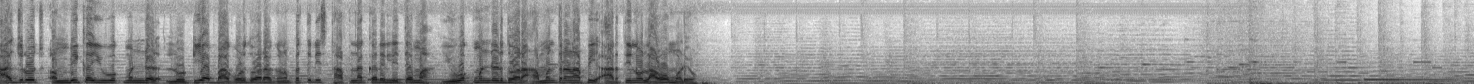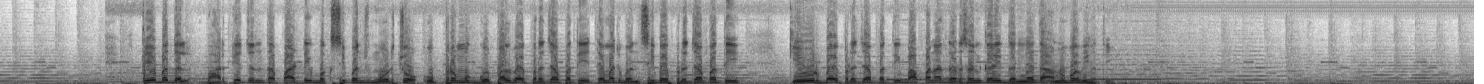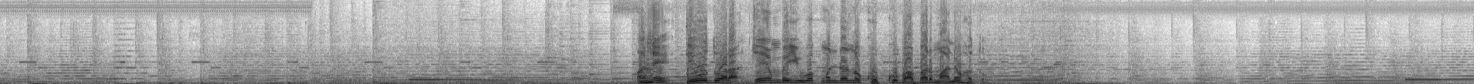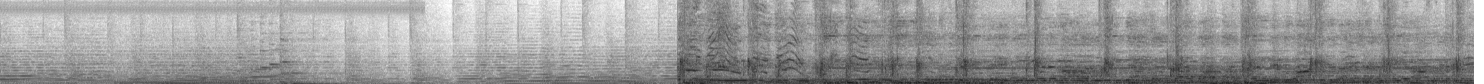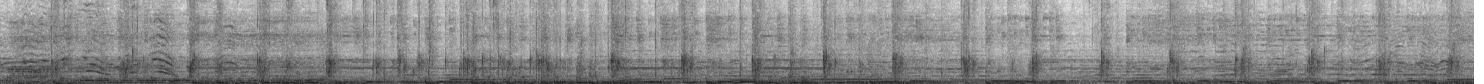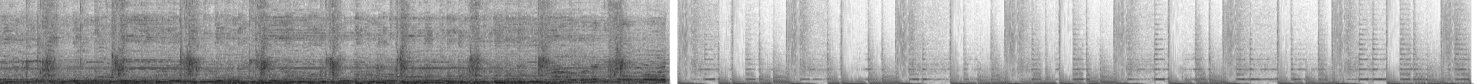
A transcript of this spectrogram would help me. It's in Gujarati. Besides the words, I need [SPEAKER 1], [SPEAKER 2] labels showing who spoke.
[SPEAKER 1] આજરોજ અંબિકા યુવક મંડળ લોટિયા ભાગોળ દ્વારા ગણપતિની સ્થાપના કરેલી તેમાં યુવક મંડળ દ્વારા આમંત્રણ આપી આરતીનો લાવો મળ્યો. તે બદલ ભારતીય જનતા પાર્ટી બક્ષીપંચ મોરચો ઉપપ્રમુખ ગોપાલભાઈ પ્રજાપતિ તેમજ બંસીભાઈ પ્રજાપતિ, કેવુરભાઈ પ્રજાપતિ બાપાના દર્શન કરી ધન્યતા અનુભવી હતી. અને તેઓ દ્વારા જય અંબે યુવક મંડળનો ખૂબ ખૂબ આભાર માન્યો હતો.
